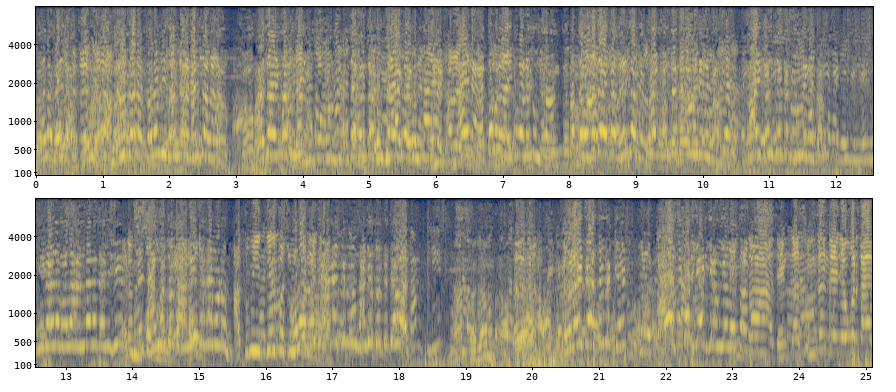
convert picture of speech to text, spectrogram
चला घरी जाऊ घरी चला चला मी सांगणार घरी चला माझा ऐका तुम्ही आतापर्यंत तुमचं ऐकलं नाही. नाही नाही आता बरं ऐकलं ना तुमचं आता माझा ऐका घरी जाऊया काय ते करून गेले का काय ते तुम्ही मॅडम मला आणलं ना त्या दिवशी. मी सांगत होतो आणायचं नाही म्हणून. आ, तुम्ही इतकी रिक्वेस्ट मला मध्ये आणायचं म्हणून सांगत होते तेव्हा. प्लीज करायचं असतं तर गेट काय सकाळी गेट घेऊन गेलो होतो आम्ही. त्यांका त्यांका समजून दे जेवढ काय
